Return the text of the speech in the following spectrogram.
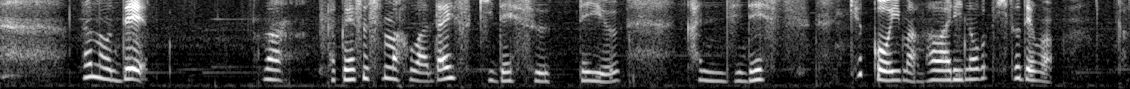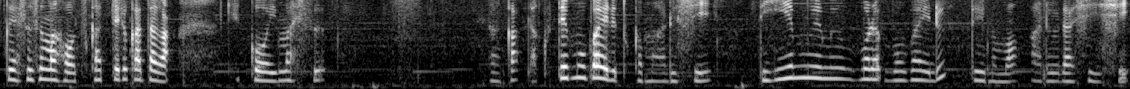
なのでまあ格安スマホは大好きですっていう感じです。結構今周りの人でも格安スマホを使ってる方が結構います。なんか楽天モバイルとかもあるし DMM モバイルっていうのもあるらしいし。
